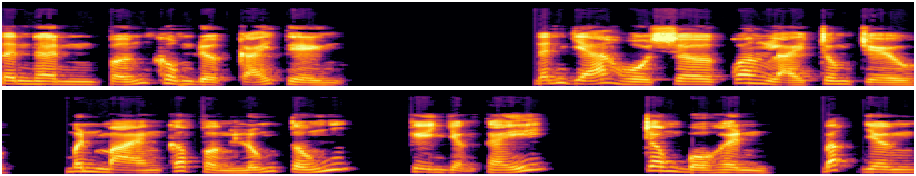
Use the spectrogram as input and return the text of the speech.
tình hình vẫn không được cải thiện. Đánh giá hồ sơ quan lại trong triều Minh Mạng có phần lúng túng khi nhận thấy trong bộ hình Bắc Dân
